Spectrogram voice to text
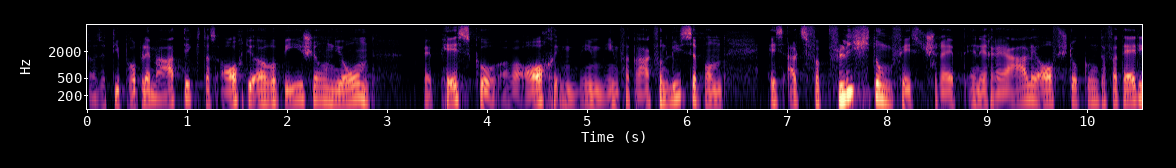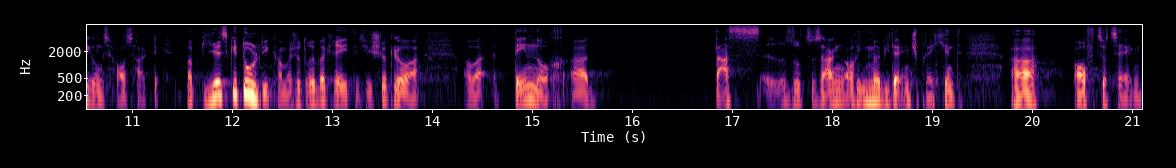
Also die Problematik, dass auch die Europäische Union bei PESCO, aber auch im, im, im, Vertrag von Lissabon, es als Verpflichtung festschreibt, eine reale Aufstockung der Verteidigungshaushalte. Papier ist geduldig, haben wir schon drüber geredet, das ist schon klar. Aber dennoch, äh, das sozusagen auch immer wieder entsprechend äh, aufzuzeigen.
